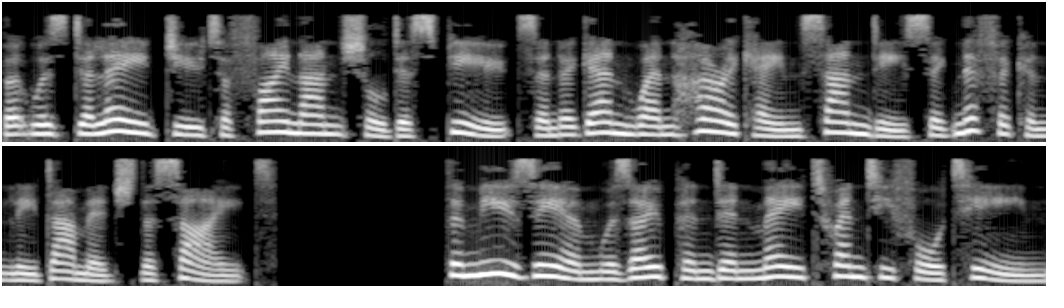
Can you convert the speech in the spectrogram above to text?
but was delayed due to financial disputes and again when Hurricane Sandy significantly damaged the site. The museum was opened in May 2014.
